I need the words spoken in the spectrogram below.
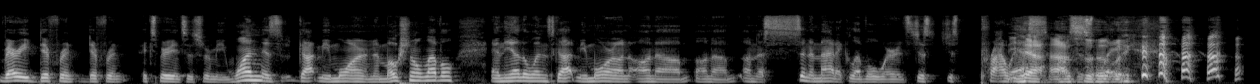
very different, different experiences for me. One has got me more on an emotional level, and the other one's got me more on on a on a on a cinematic level where it's just just prowess. yeah, on display. absolutely.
